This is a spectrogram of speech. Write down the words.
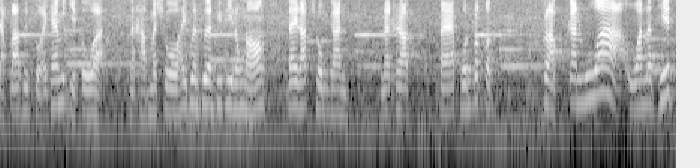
จับปลาสวยๆแค่ไม่กี่ตัวนะครับมาโชว์ให้เพื่อนๆพี่ๆน้องๆ ได้รับชมกันนะครับ แต่ผลปรากฏกลับกันว่าวันอาทิตย์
